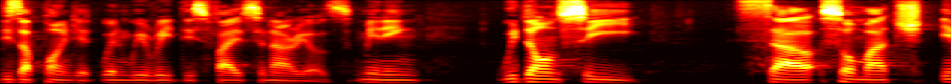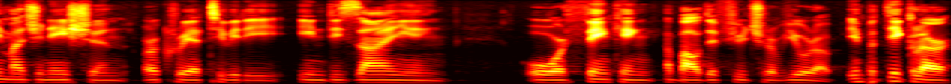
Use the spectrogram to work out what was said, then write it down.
disappointed when we read these five scenarios, meaning we don't see so, so much imagination or creativity in designing or thinking about the future of Europe. In particular,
